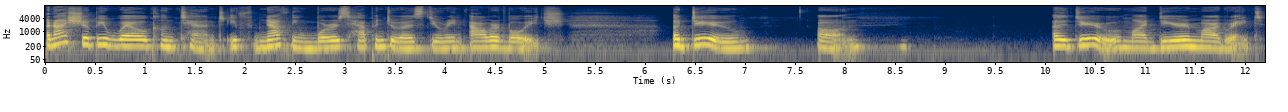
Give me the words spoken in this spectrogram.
And I should be well content if nothing worse happened to us during our voyage. Adieu, um, adieu, my dear Margaret.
